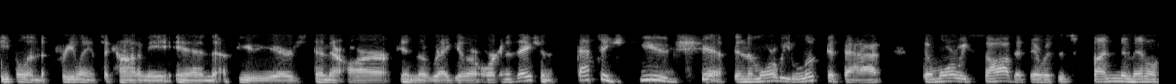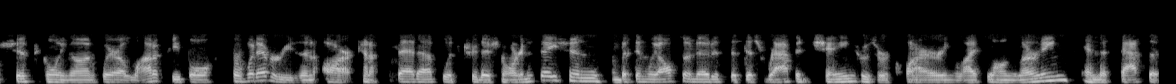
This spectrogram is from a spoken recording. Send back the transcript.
people in the freelance economy in a few years than there are in the regular organization. That's a huge shift. And the more we looked at that, the more we saw that there was this fundamental shift going on where a lot of people, for whatever reason, are kind of fed up with traditional organizations. But then we also noticed that this rapid change was requiring lifelong learning and that that's a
